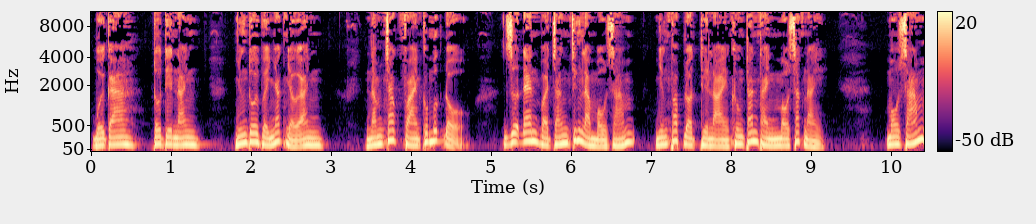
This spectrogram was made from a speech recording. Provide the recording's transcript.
Bối ca, tôi tin anh, Nhưng tôi phải nhắc nhở anh, Nắm chắc phải có mức độ. Giữa đen và trắng chính là màu xám, Nhưng pháp luật thì lại không tán thành màu sắc này. Màu xám,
